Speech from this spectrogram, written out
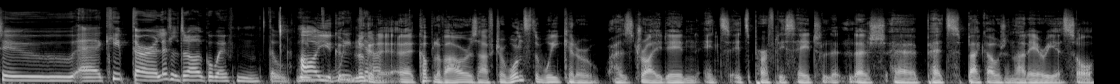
to uh, keep their little dog away from the weed, Oh, you could look killer? at it a couple of hours after. Once the weed killer has dried in, it's it's perfectly safe to let, let uh, pets back out in that area. So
